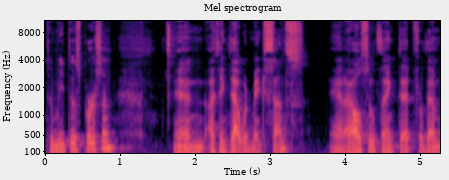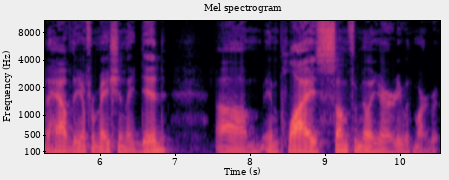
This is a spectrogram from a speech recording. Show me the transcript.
to meet this person. And I think that would make sense. And I also think that for them to have the information they did um, implies some familiarity with Margaret.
